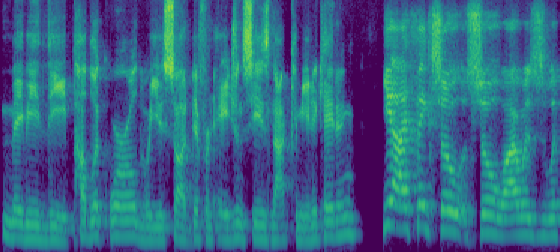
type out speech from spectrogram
maybe the public world where you saw different agencies not communicating? Yeah, I think so. So I was with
